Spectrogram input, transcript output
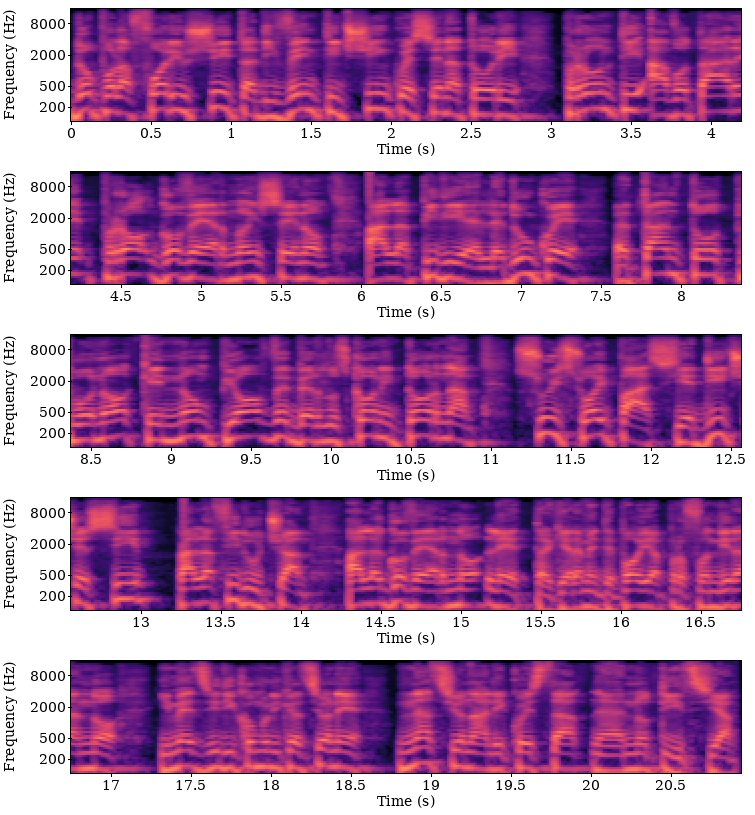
dopo la fuoriuscita di 25 senatori pronti a votare pro governo in seno al PDL. Dunque eh, tanto tuonò che non piove, Berlusconi torna sui suoi passi e dice sì alla fiducia al governo Letta. Chiaramente poi approfondiranno i mezzi di comunicazione nazionali questa eh, notizia.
